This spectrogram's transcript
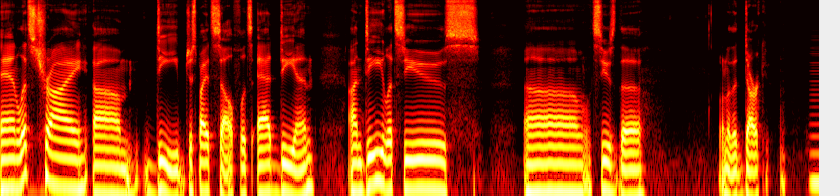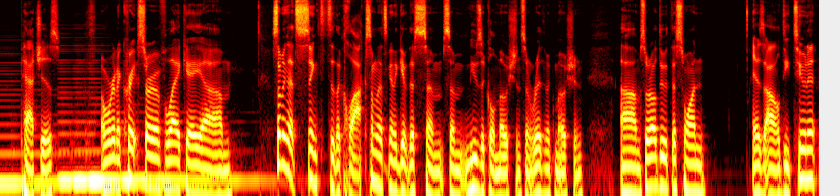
And let's try um, D just by itself. Let's add D in. On D, let's use um, let's use the one of the dark patches, and we're gonna create sort of like a um, something that's synced to the clock, something that's gonna give this some some musical motion, some rhythmic motion. Um, so what I'll do with this one is I'll detune it.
